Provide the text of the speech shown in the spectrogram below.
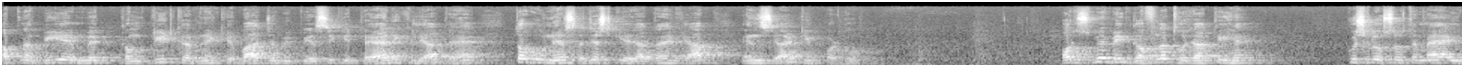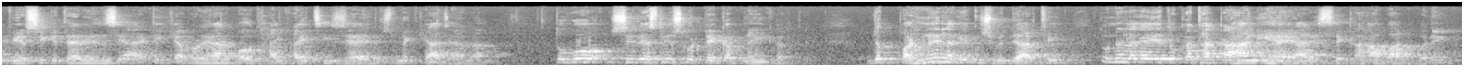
अपना बी एम ए कंप्लीट करने के बाद जब यूपीएससी की तैयारी के लिए आते हैं, तब तो उन्हें सजेस्ट किया जाता है कि आप एन पढ़ो। और उसमें भी गफलत हो जाती है। कुछ लोग सोचते हैं, मैं यूपीएससी की तैयारी एन सी आर क्या पढ़ो यार? बहुत हाई फाई चीज़ है, उसमें क्या जाना? तो वो सीरियसली उसको टेकअप नहीं करते। जब पढ़ने लगे कुछ विद्यार्थी तो उन्हें लगा, ये तो कथा कहानी है यार, इससे कहाँ बात बनेगी?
